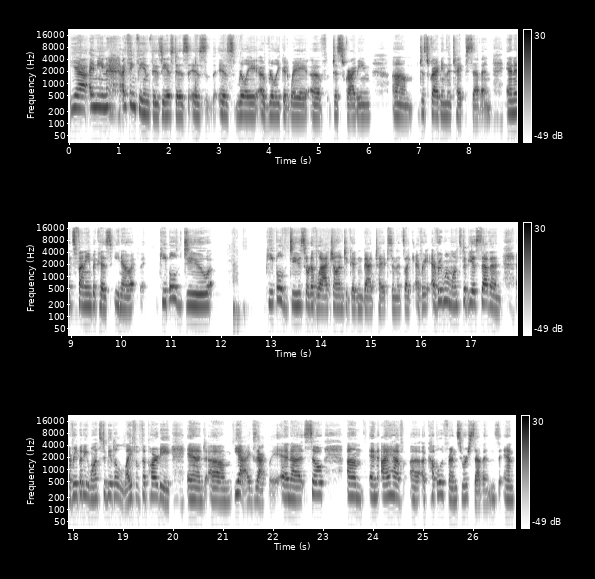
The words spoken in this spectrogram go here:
Yeah, I mean, I think the enthusiast is is is really a really good way of describing um, describing the type seven. And it's funny because you know people do people do sort of latch on to good and bad types and it's like every everyone wants to be a seven. Everybody wants to be the life of the party. And um yeah exactly. And uh so um and i have a, a couple of friends who are sevens and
